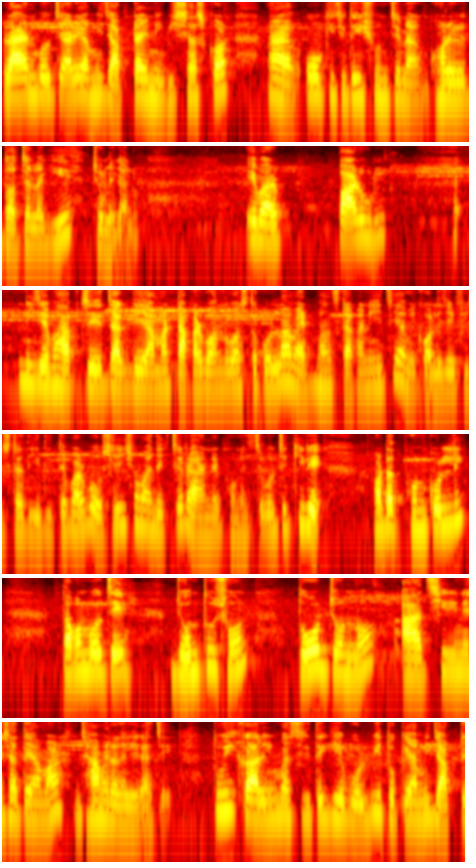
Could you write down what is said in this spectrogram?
রায়ান বলছে, আরে, আমি জাপটাই নি বিশ্বাস কর। হ্যাঁ ও কিছুতেই শুনছে না, ঘরের দরজা লাগিয়ে চলে গেল। এবার পারুল নিজে ভাবছে যাকে আমার টাকার বন্দোবস্ত করলাম অ্যাডভান্স টাকা নিয়েছি, আমি কলেজের ফিসটা দিয়ে দিতে পারব। সেই সময় দেখছে রায়ানের ফোন এসছে। বলছে, কী রে, হঠাৎ ফোন করলি? তখন বলছে, জন্তু শোন, তোর জন্য আজ শিরিনের সাথে আমার ঝামেলা লেগে গেছে। তুই কাল ইউনিভার্সিটিতে গিয়ে বলবি, তোকে আমি জাপটে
